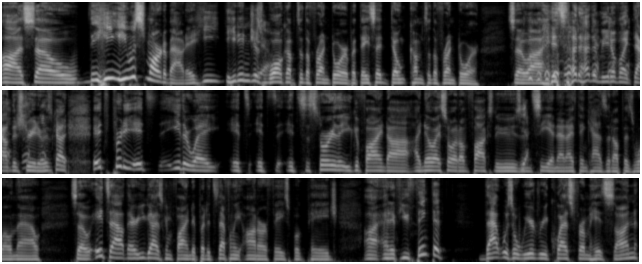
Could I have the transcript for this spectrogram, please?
Uh, so the, he he was smart about it. He he didn't just Yeah. walk up to the front door, but they said don't come to the front door. So uh, his son had to meet him like down the street. It was kind of it's pretty. It's either way. It's it's it's a story that you can find. Uh, I know I saw it on Fox News and CNN. I think has it up as well now. So it's out there. You guys can find it, but it's definitely on our Facebook page. Uh, and if you think that that was a weird request from his son.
